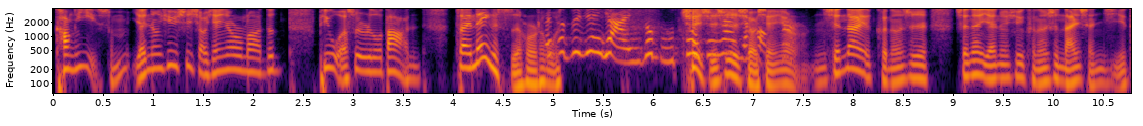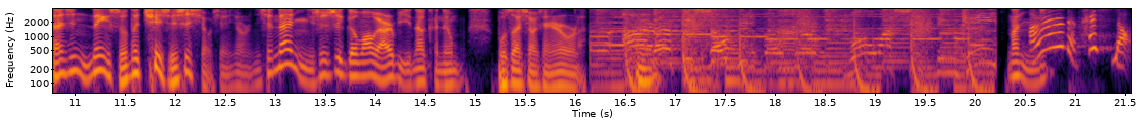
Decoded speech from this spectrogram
抗议什么？言承旭是小鲜肉吗？都比我岁数都大，在那个时候他哎，我他最近演一个不错，确实是小鲜肉。。你现在可能是现在言承旭可能是男神级，但是你那个时候他确实是小鲜肉。你现在你是是跟王源比，那肯定不算小鲜肉了。那你小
